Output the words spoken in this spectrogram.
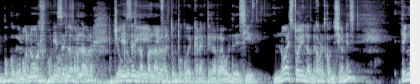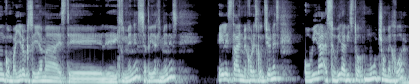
un poco de honor. Honor, esa es la palabra. Yo creo que le faltó un poco de carácter a Raúl de decir, no estoy en las mejores condiciones. Tengo un compañero que se llama este Jiménez, se apellida Jiménez. Él está en mejores condiciones. Hubiera, se hubiera visto mucho mejor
